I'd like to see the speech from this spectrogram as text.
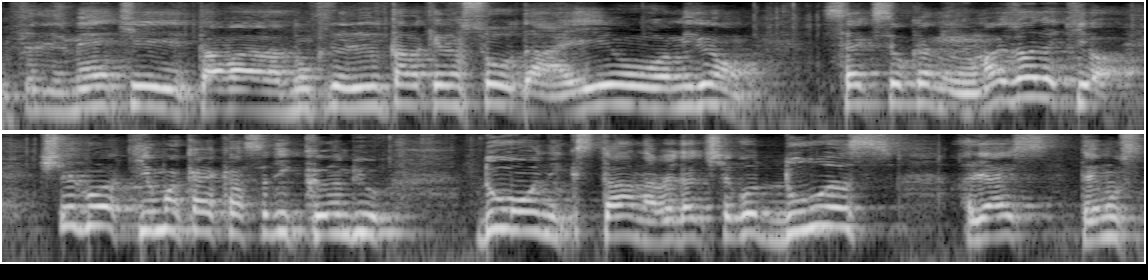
Infelizmente, tava, ele não estava querendo soldar. Aí, o amigão, segue seu caminho. Mas olha aqui, ó. Chegou aqui uma carcaça de câmbio do Onix, tá? Na verdade, chegou duas. Aliás, temos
